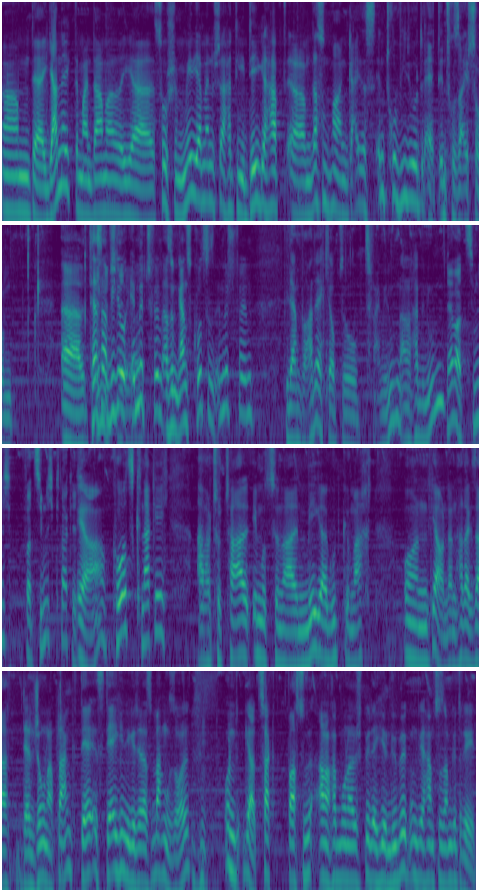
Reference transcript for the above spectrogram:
ähm, der Yannick, der mein damaliger Social Media Manager, hat die Idee gehabt, ähm, lass uns mal ein geiles Intro-Video, drehen. äh, Intro sei ich schon, äh, Tesla-Video, Imagefilm, ja. Imagefilm, also ein ganz kurzes Imagefilm. Wie lang war der? Ich glaube so zwei Minuten, anderthalb Minuten. Ja, war ziemlich, war ziemlich knackig. Ja, kurz, knackig, aber total emotional, mega gut gemacht. Und ja, und dann hat er gesagt, der Jonah Plank, der ist derjenige, der das machen soll. Und ja, zack, warst du anderthalb Monate später hier in Lübeck und wir haben zusammen gedreht.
